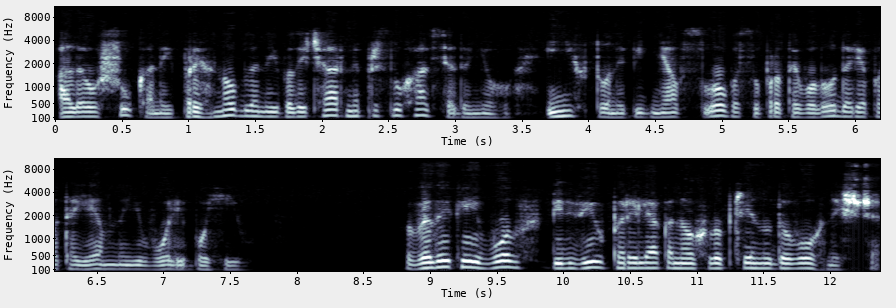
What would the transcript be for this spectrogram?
але ошуканий, пригноблений величар не прислухався до нього, і ніхто не підняв слова супроти володаря потаємної волі богів. Великий Волф підвів переляканого хлопчину до вогнища.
